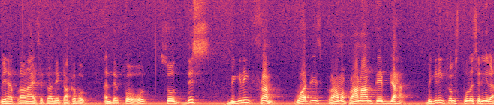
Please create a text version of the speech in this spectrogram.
we have prana, etc. They talk about. And therefore, so this beginning from what is prana, pranantebhyaha, beginning from stula sharira,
